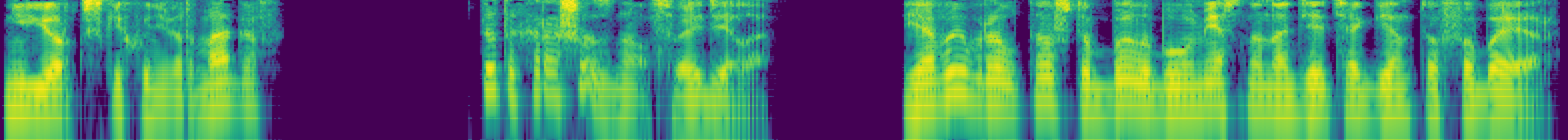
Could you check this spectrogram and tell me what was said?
нью-йоркских универмагов. Кто-то хорошо знал свое дело. Я выбрал то, что было бы уместно надеть агенту ФБР,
